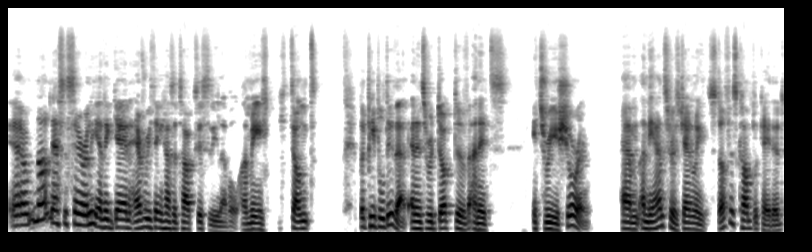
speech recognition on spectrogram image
not necessarily. And again, everything has a toxicity level. I mean, don't, but people do that, and it's reductive and it's it's reassuring. Um, and the answer is generally stuff is complicated,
